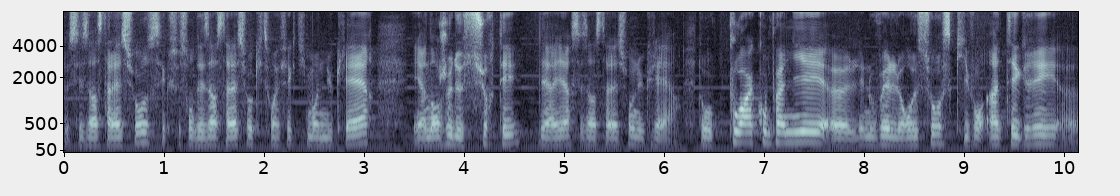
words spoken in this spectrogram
de ces installations, c'est que ce sont des installations qui sont effectivement nucléaires et un enjeu de sûreté derrière ces installations nucléaires. Donc pour accompagner euh, les nouvelles ressources qui vont intégrer euh,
